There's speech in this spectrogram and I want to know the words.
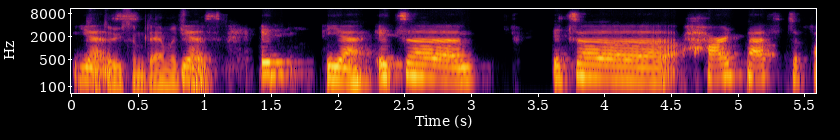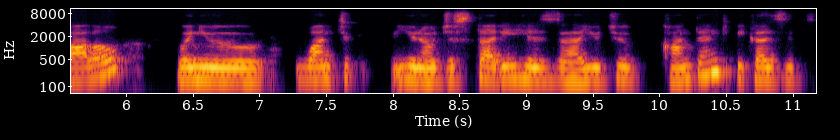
yes. to do some damage. Yes, with. it yeah, it's a it's a hard path to follow when you want to you know just study his uh, YouTube content because it's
